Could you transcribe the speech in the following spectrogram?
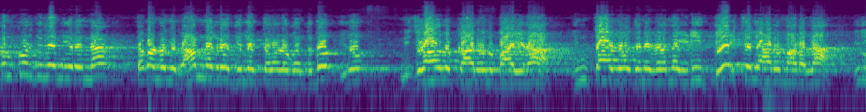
ತುಮಕೂರು ಜಿಲ್ಲೆ ನೀರನ್ನ ತಗೊಂಡೋಗಿ ರಾಮನಗರ ಜಿಲ್ಲೆಗೆ ತಗೊಂಡೋಗುವಂಥದ್ದು ಇದು ನಿಜವಾಗ್ಲೂ ಕಾನೂನು ಬಾಹಿರ. ಇಂಥ ಯೋಜನೆಗಳನ್ನ ಇಡೀ ದೇಶದಲ್ಲಿ ಯಾರು ಮಾಡಲ್ಲ. ಇದು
